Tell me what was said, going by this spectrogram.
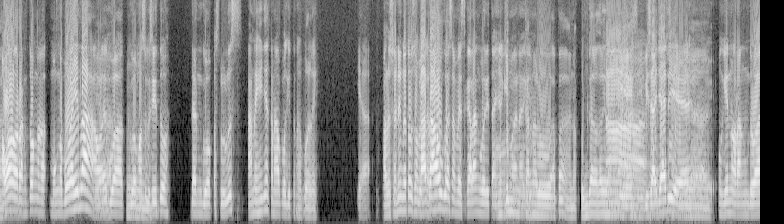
Awal orang tua nggak mau ngebolehin lah Iya. awalnya gua gua Hmm. masuk ke situ. Dan gua pas lulus anehnya kenapa gitu? Nggak boleh. Ya Alasannya nggak tahu sampai sekarang tahu gua sampai sekarang gua ditanya mungkin gimana karena gitu. lu apa anak tunggal kali Nah, Lang. Iya bisa jadi ya. mungkin orang tua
